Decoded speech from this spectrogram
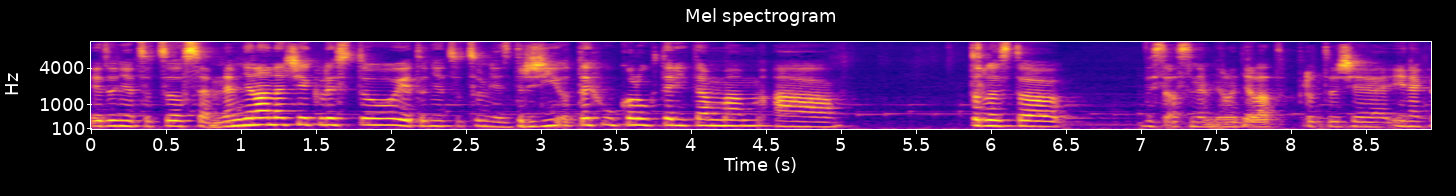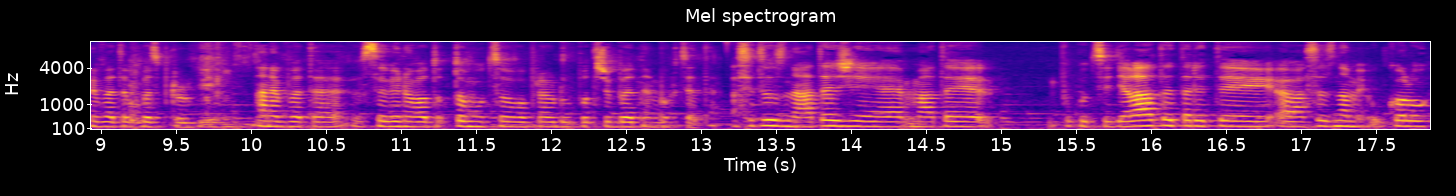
je to něco, co jsem neměla na checklistu, je to něco, co mě zdrží od těch úkolů, který tam mám a tohle to by se asi nemělo dělat, protože jinak nebudete vůbec produktivní a nebudete se věnovat tomu, co opravdu potřebujete nebo chcete. Asi to znáte, že máte pokud si děláte tady ty uh, seznamy úkolů,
